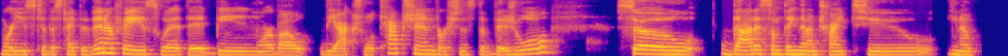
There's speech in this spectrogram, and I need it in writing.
more used to this type of interface with it being more about the actual caption versus the visual. So that is something that I'm trying to, you know,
